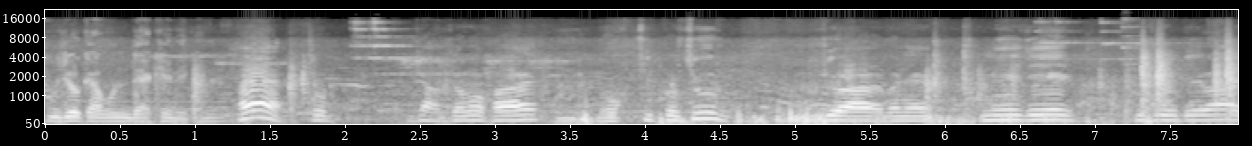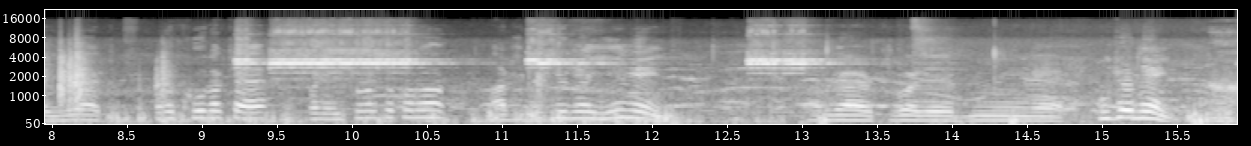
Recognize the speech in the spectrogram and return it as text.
পুজো কেমন দেখেন এখানে? হ্যাঁ খুব জাঁকজমক হয় ভক্তি প্রচুর পুজো মানে মেয়েদের পুজো দেওয়া ইয়ে মানে খুব একটা মানে এই সময় তো কোনো আগে পিছনে ইয়ে নেই। আমরা কী বলে পুজো নেই। হ্যাঁ।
